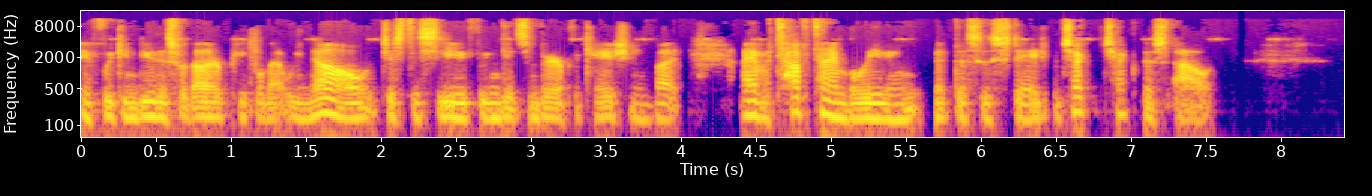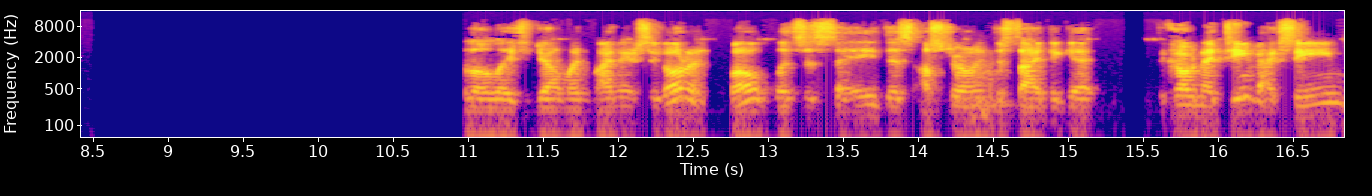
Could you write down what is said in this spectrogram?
if we can do this with other people that we know, just to see if we can get some verification. But I have a tough time believing that this is staged. But check check this out. Ladies and gentlemen. My name is Sigorin. Well, let's just say this Australian decided to get the COVID 19 vaccine,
